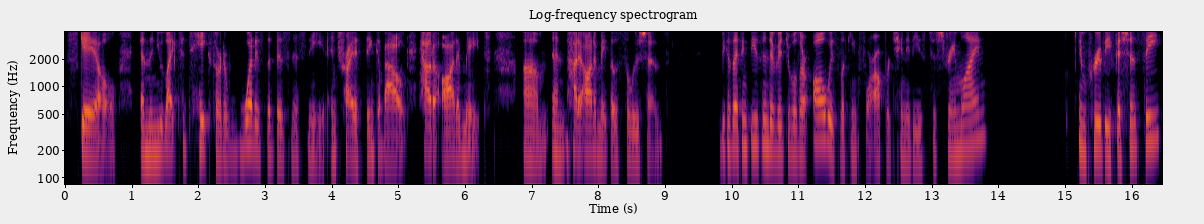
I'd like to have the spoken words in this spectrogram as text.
scale. And then you like to take sort of what is the business need and try to think about how to automate um, and how to automate those solutions. Because I think these individuals are always looking for opportunities to streamline, improve efficiency,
